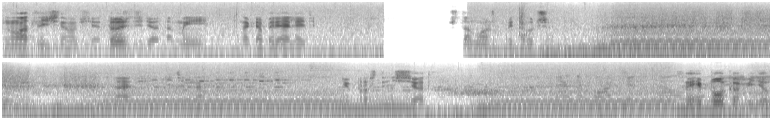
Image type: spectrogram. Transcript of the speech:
Ну, отлично вообще. Дождь идет, а мы на кабриолете. Что может быть лучше? Офигительно. Ее просто несет. И боком, видел?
